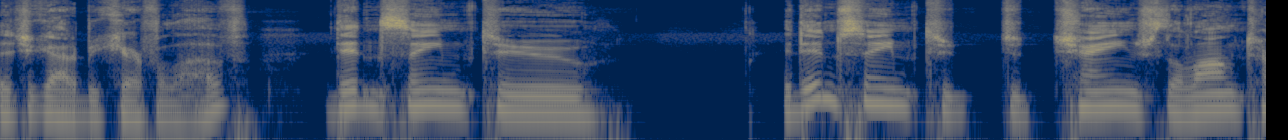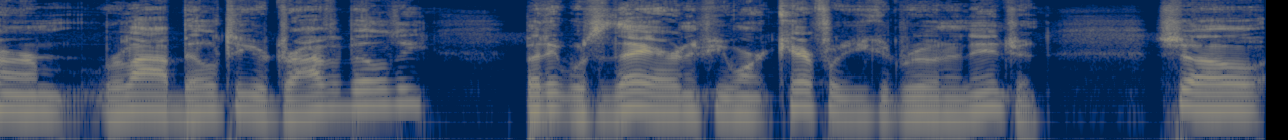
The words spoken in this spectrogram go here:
that you got to be careful of. Didn't seem to it didn't seem to to change the long term reliability or drivability, but it was there, and if you weren't careful, you could ruin an engine. So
